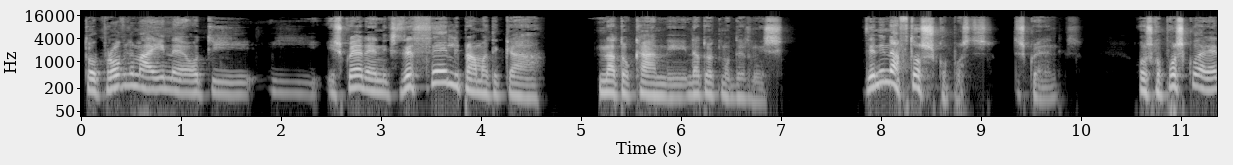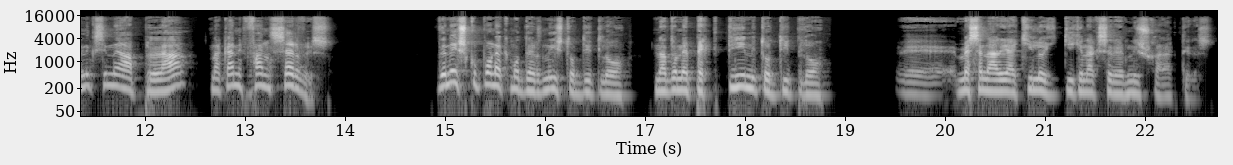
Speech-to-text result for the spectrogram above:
το πρόβλημα είναι ότι η Square Enix δεν θέλει πραγματικά να το κάνει, να το εκμοντερνήσει. Δεν είναι αυτός ο σκοπός της, της Square Enix. Ο σκοπός της Square Enix είναι απλά να κάνει fan service. Δεν έχει σκοπό να εκμοντερνήσει τον τίτλο, να τον επεκτείνει τον τίτλο ε, με σεναριακή λογική και να εξερευνήσει τους χαρακτήρες.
